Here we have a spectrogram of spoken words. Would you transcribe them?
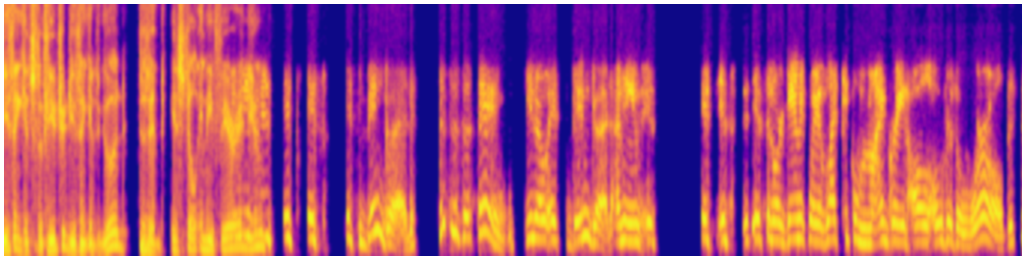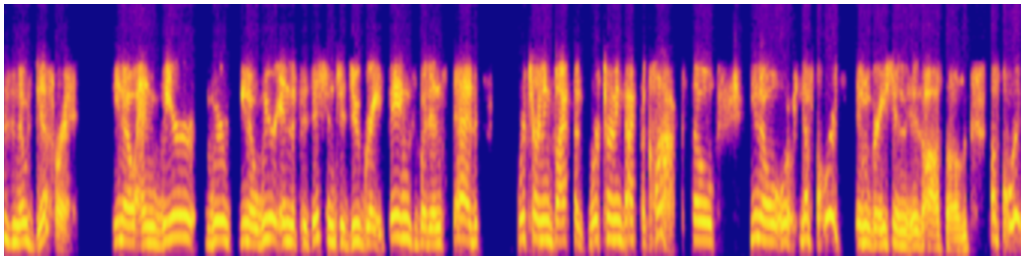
Do you think it's the future? Do you think it's good? Does it instill any fear I mean, in you? It's, it's it's it's been good. This is the thing. You know, it's been good. I mean, it's it, it's it's an organic way of life. People migrate all over the world. This is no different, you know. And we're we're you know we're in the position to do great things, but instead we're turning back the we're turning back the clock. So, you know, of course, immigration is awesome. Of course,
